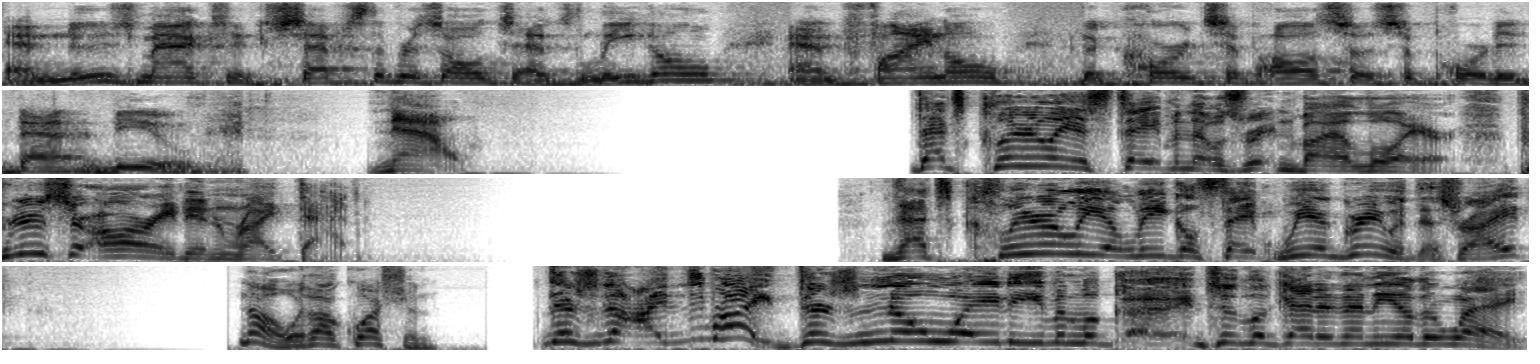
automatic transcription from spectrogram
and Newsmax accepts the results as legal and and final. The courts have also supported that view. Now, that's clearly a statement that was written by a lawyer. Producer Ari didn't write that. That's clearly a legal statement. We agree with this, right? No, without question. There's no right. There's no way to even look uh, to look at it any other way.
